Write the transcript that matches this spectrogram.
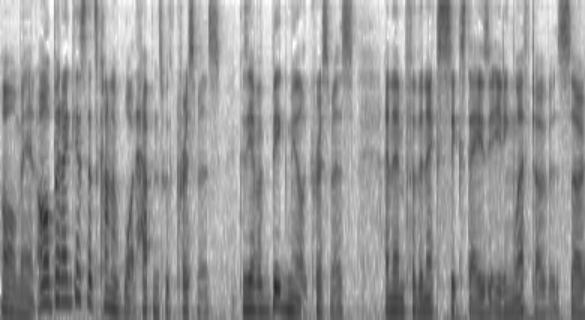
Oh man. Oh, but I guess that's kind of what happens with Christmas because you have a big meal at Christmas, and then for the next six days you're eating leftovers. So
